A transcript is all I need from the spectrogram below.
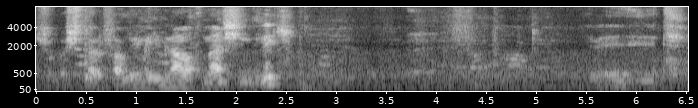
Şunu da şu tarafa alayım elimin altından şimdilik. Evet.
